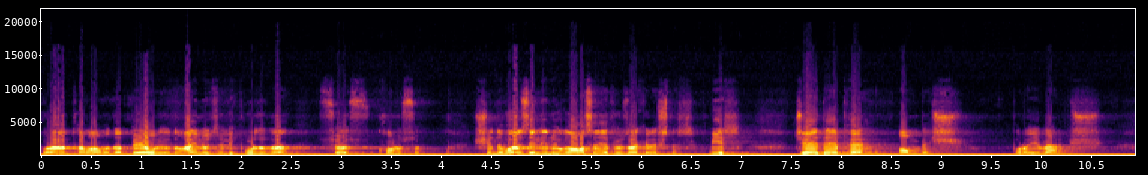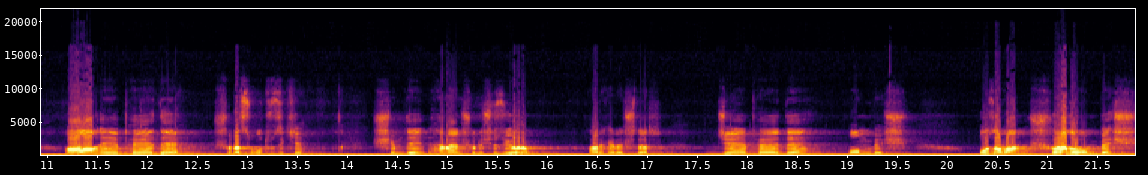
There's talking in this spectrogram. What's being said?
Buranın tamamı da B oluyordu. Aynı özellik burada da söz konusu. Şimdi bu özelliğin uygulamasını yapıyoruz arkadaşlar. 1. CDP 15. Burayı vermiş. AEPD şurası 32. Şimdi hemen şunu çiziyorum arkadaşlar. CPD 15. O zaman şurada 15.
